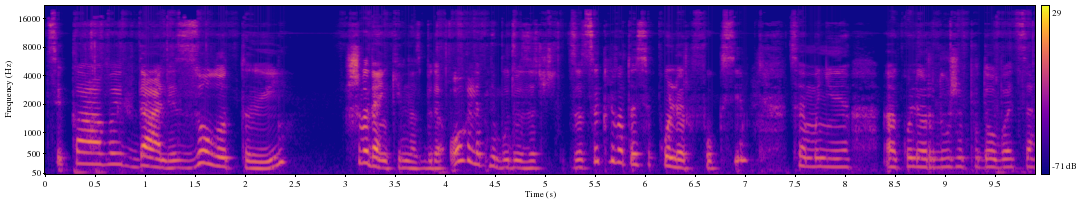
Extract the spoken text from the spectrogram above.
цікавий. Далі золотий. Швиденький в нас буде огляд, не буду зациклюватися. Колір Фоксі. Це мені е, кольор дуже подобається.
